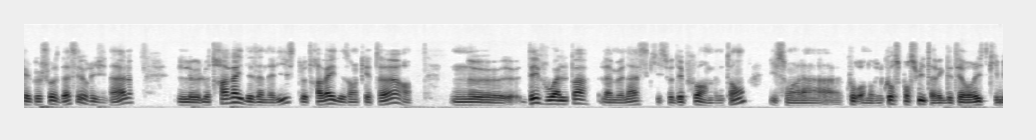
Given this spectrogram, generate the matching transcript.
quelque chose d'assez original. Le, travail des analystes, le travail des enquêteurs ne dévoile pas la menace qui se déploie en même temps, ils sont dans une course poursuite avec des terroristes qui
